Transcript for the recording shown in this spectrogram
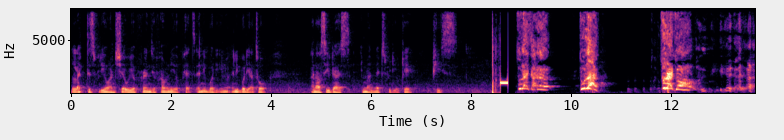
like this video and share with your friends, your family, your pets, anybody, you know, anybody at all. And I'll see you guys in my next video, okay? Peace. Too late! Too late! Too late!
